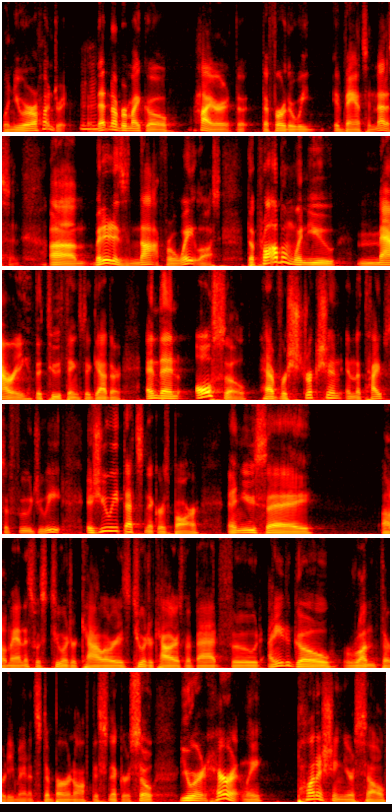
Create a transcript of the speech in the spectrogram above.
when you were 100. Mhm. That number might go higher the, the further we advance in medicine. Um, but it is not for weight loss. The problem when you marry the two things together and then also have restriction in the types of food you eat is you eat that Snickers bar and you say, oh man, this was 200 calories, 200 calories of a bad food. I need to go run 30 minutes to burn off the Snickers. So you are inherently punishing yourself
